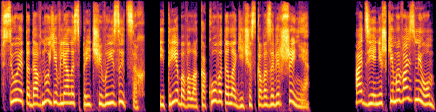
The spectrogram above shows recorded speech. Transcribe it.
все это давно являлось притчей во языцах, и требовала какого-то логического завершения. «А денежки мы возьмем.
